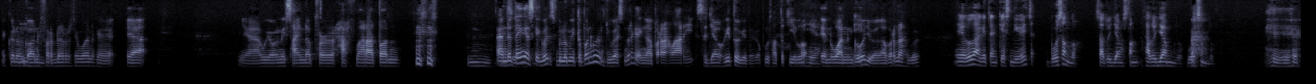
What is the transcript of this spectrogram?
I could have Hmm. gone further cuman kayak ya ya we only signed up for half marathon. Hmm, And the thing is kayak gue sebelum itu pun gue juga sebenarnya kayak nggak pernah lari sejauh itu gitu 21 kilo Iya. in one go juga nggak pernah gue. Ya lu lagi 10K sendiri aja, bosan loh. Satu jam setengah, satu jam tuh, bosan tuh. Iya.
